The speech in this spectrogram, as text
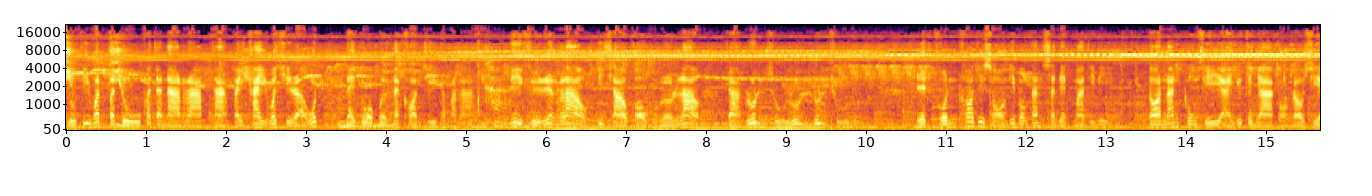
อยู่ที่วัดประดู่พัฒนารามทางไปไข่วชิราวุธในตัวเมืองนครศรีธรรมราช ค่ะ นี่คือเรื่องเล่าที่ชาวเขาคุมรนเล่าจากรุ่นสู่รุ่นรุ่นสู่รุ่นเหตุผลข้อที่สองที่พระองค์ท่านเสด็จมาที่นี่ ตอนนั้นกรุงศรีอยุธยาของเราเสีย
